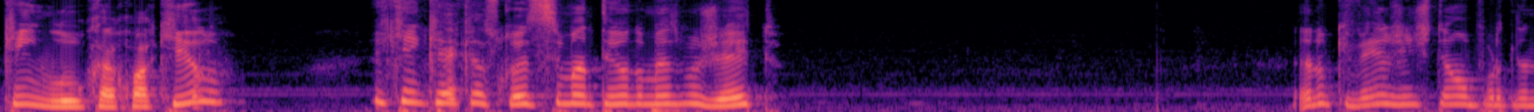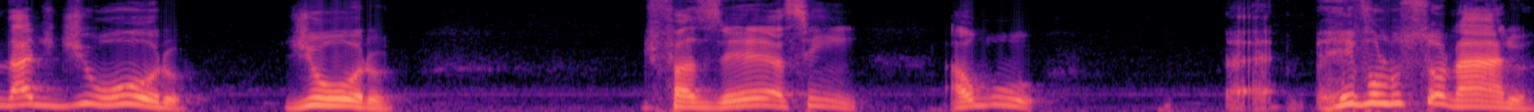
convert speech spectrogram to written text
quem lucra com aquilo e quem quer que as coisas se mantenham do mesmo jeito. Ano que vem a gente tem uma oportunidade de ouro, de ouro, de fazer assim algo é, revolucionário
